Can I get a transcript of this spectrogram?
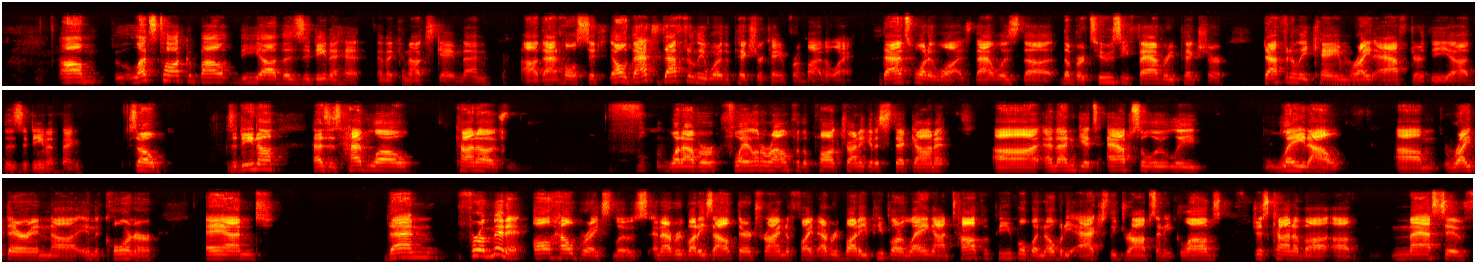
Um, let's talk about the uh, the Zadina hit in the Canucks game. Then uh, that whole situation. Oh, that's definitely where the picture came from. By the way, that's what it was. That was the the Bertuzzi Fabbri picture. Definitely came right after the uh, the Zadina thing. So Zadina has his head low, kind of whatever, flailing around for the puck, trying to get a stick on it, uh, and then gets absolutely laid out um, right there in uh, in the corner. And then for a minute, all hell breaks loose, and everybody's out there trying to fight everybody. People are laying on top of people, but nobody actually drops any gloves. Just kind of a, a massive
